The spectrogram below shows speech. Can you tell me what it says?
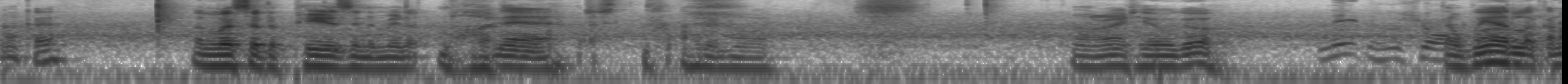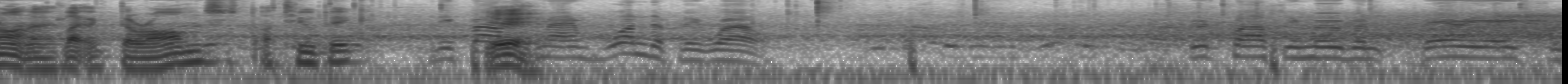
yeah. Okay. Unless it appears in a minute. Like, Yeah, just I don't know. All right, here we go. Neat They're weird looking, aren't they? Like, like their arms are too big. And he found Yeah. wonderfully well. Good passing movement, variation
